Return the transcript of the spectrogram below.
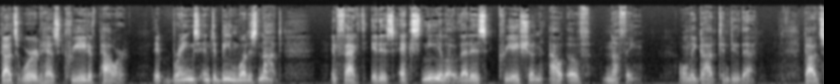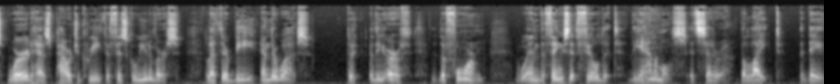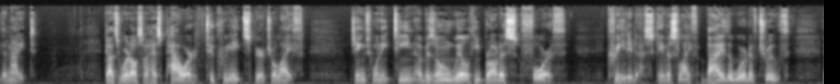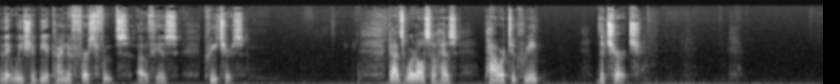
God's Word has creative power. It brings into being what is not. In fact, it is ex nihilo, that is, creation out of nothing. Only God can do that. God's Word has power to create the physical universe. Let there be, and there was. The, the earth, the form, and the things that filled it, the animals, etc., the light, the day, the night. God's Word also has power to create spiritual life. James 1:18 Of his own will he brought us forth created us gave us life by the word of truth that we should be a kind of first fruits of his creatures. God's word also has power to create the church.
